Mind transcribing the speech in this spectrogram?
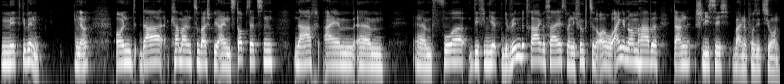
mit Gewinn. Ja? Und da kann man zum Beispiel einen Stop setzen nach einem ähm, ähm, vordefinierten Gewinnbetrag. Das heißt, wenn ich 15 Euro eingenommen habe, dann schließe ich meine Position.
